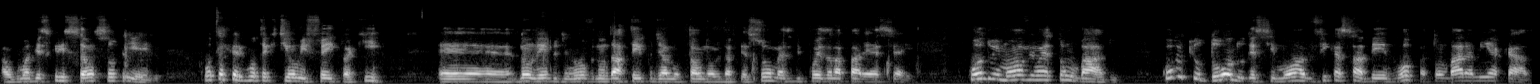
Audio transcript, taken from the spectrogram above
alguma descrição sobre ele. Outra pergunta que tinham me feito aqui, é, não lembro de novo, não dá tempo de anotar o nome da pessoa, mas depois ela aparece aí. Quando o imóvel é tombado, como que o dono desse imóvel fica sabendo, opa, tombaram a minha casa?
